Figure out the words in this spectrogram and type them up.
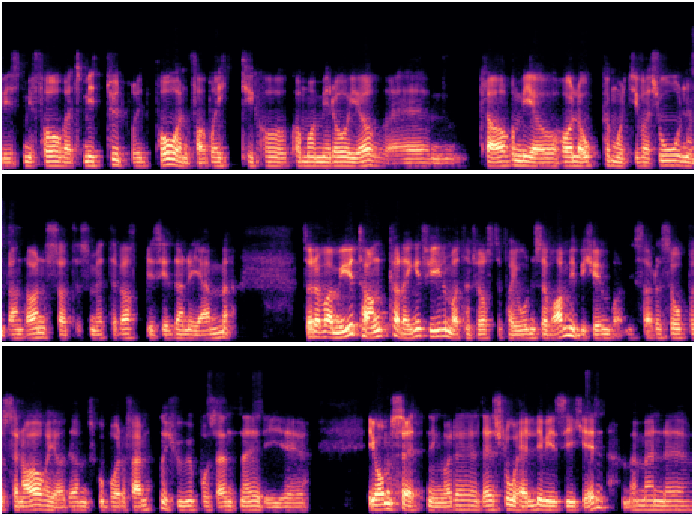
hvis vi får et smitteutbrudd på en fabrikk? Hva kommer vi da å gjøre? Eh, klarer vi å holde oppe motivasjonen blant ansatte som etter hvert blir sittende hjemme? Så det var mye tanker. Det er ingen tvil om at den første perioden så var vi bekymra. Vi så, så på scenarioer der vi skulle både 15 og 20 ned i, i omsetning, og det, det, slo heldigvis ikke inn. Men, men, eh,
